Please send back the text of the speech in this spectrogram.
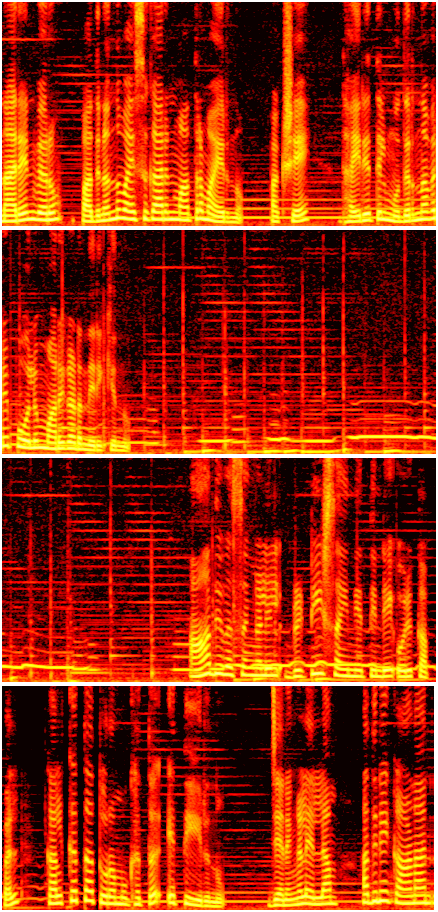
നരൻ വെറും പതിനൊന്ന് വയസ്സുകാരൻ മാത്രമായിരുന്നു പക്ഷേ ധൈര്യത്തിൽ മുതിർന്നവരെ പോലും മറികടന്നിരിക്കുന്നു. ആ ദിവസങ്ങളിൽ ബ്രിട്ടീഷ് സൈന്യത്തിന്റെ ഒരു കപ്പൽ കൽക്കത്ത തുറമുഖത്ത് എത്തിയിരുന്നു. ജനങ്ങളെല്ലാം അതിനെ കാണാൻ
